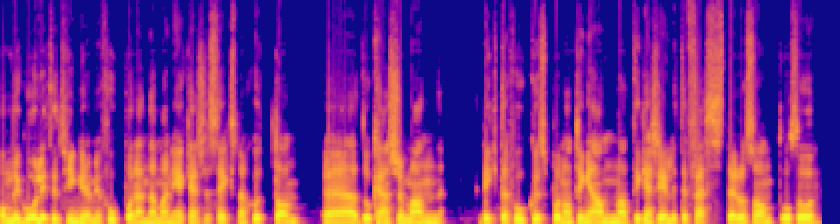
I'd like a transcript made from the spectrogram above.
om det går lite tyngre med fotbollen när man är kanske 16-17, eh, då kanske man riktar fokus på någonting annat. Det kanske är lite fester och sånt. Och så mm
